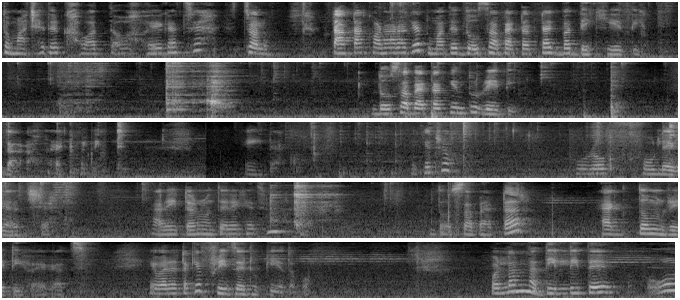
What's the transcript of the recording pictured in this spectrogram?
তো মাছেদের খাবার দাওয়া হয়ে গেছে। চলো, টাটা করার আগে তোমাদের দোসা ব্যাটারটা একবার দেখিয়ে দিই। দোসা ব্যাটার কিন্তু রেডি দাঁড়াও, এক মিনিট এই দেখো, দেখেছ? পুরো ফুলে গেছে। আর এটার মধ্যে রেখেছি দোসা ব্যাটার একদম রেডি হয়ে গেছে। এবার এটাকে ফ্রিজে ঢুকিয়ে দেবো। বললাম, না, দিল্লিতে ও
